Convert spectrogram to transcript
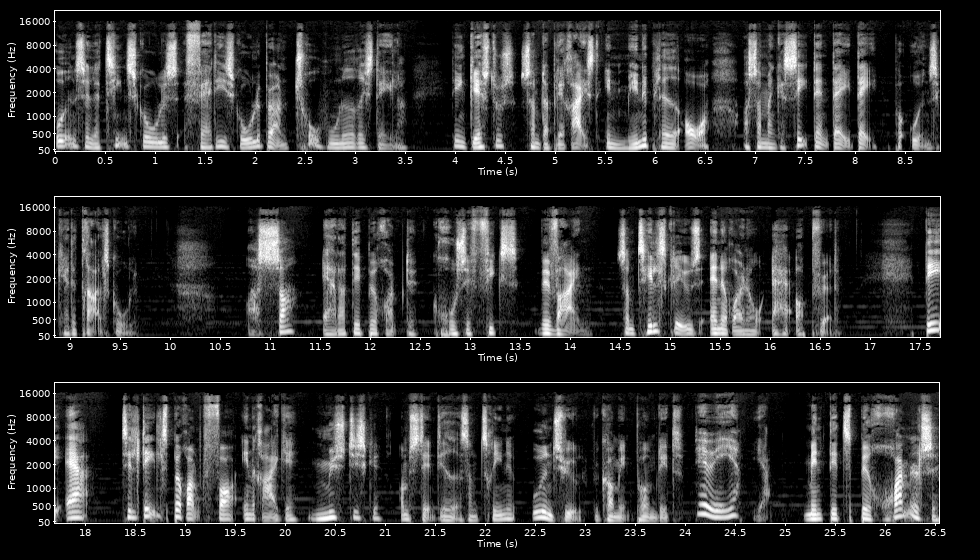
Odense Latinskoles fattige skolebørn 200 ristaler. Det er en gestus, som der blev rejst en mindeplade over, og som man kan se den dag i dag på Odense Katedralskole. Og så er der det berømte krucifiks ved vejen, som tilskrives Anne Rønnow at have opført. Det er til dels berømt for en række mystiske omstændigheder, som Trine uden tvivl vil komme ind på om lidt. Det ved jeg. Men dets berømmelse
